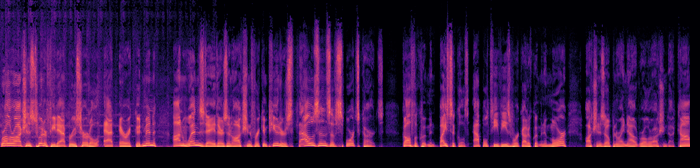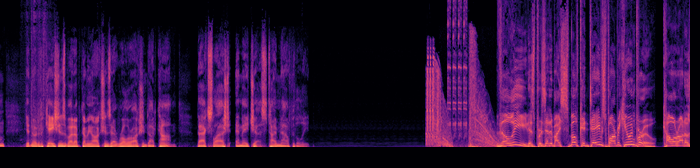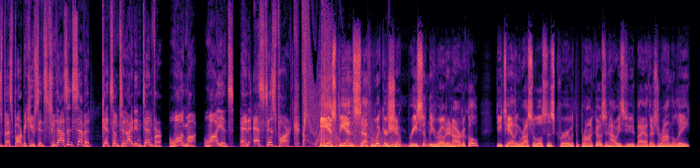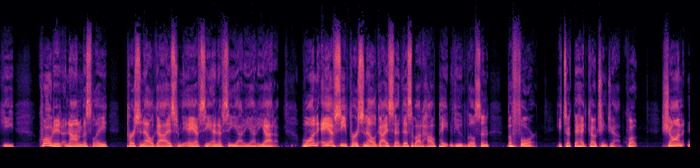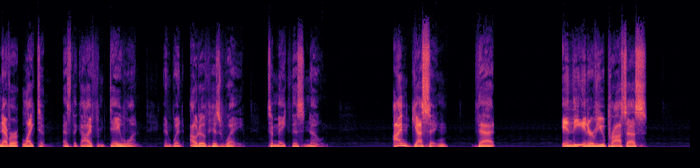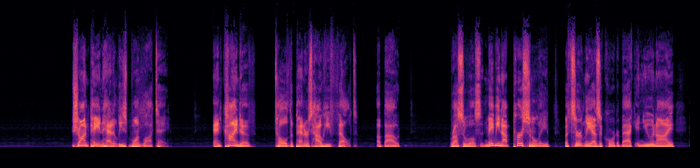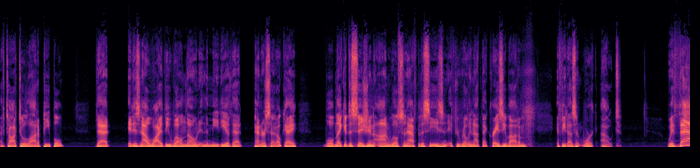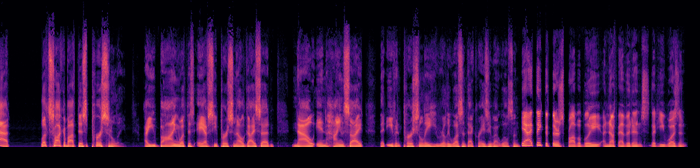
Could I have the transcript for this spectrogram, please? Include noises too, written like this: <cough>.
Roller Auctions Twitter feed at Bruce Hurdle at Eric Goodman. On Wednesday, there's an auction for computers, thousands of sports cards, golf equipment, bicycles, Apple TVs, workout equipment, and more. Auction is open right now at rollerauction.com. Get notifications about upcoming auctions at rollerauction.com backslash MHS. Time now for the lead. The lead is presented by Smokin' Dave's Barbecue and Brew, Colorado's best barbecue since 2007. Get some tonight in Denver, Longmont, Lyons, and Estes Park. ESPN's Seth Wickersham recently wrote an article detailing Russell Wilson's career with the Broncos and how he's viewed by others around the league. He quoted anonymously personnel guys from the AFC, NFC, yada, yada, yada. One AFC personnel guy said this about how Payton viewed Wilson before he took the head coaching job. Quote, Sean never liked him as the guy from day one and went out of his way to make this known. I'm guessing that in the interview process, Sean Payton had at least one latte and kind of told the Penners how he felt about Russell Wilson. Maybe not personally, but certainly as a quarterback. And you and I have talked to a lot of people that it is now widely well known in the media that Penner said, okay, we'll make a decision on Wilson after the season if you're really not that crazy about him, if he doesn't work out. With that, let's talk about this personally. Are you buying what this AFC personnel guy said? Now, in hindsight, that even personally, he really wasn't that crazy about Wilson? Yeah, I think that there's probably enough evidence that he wasn't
